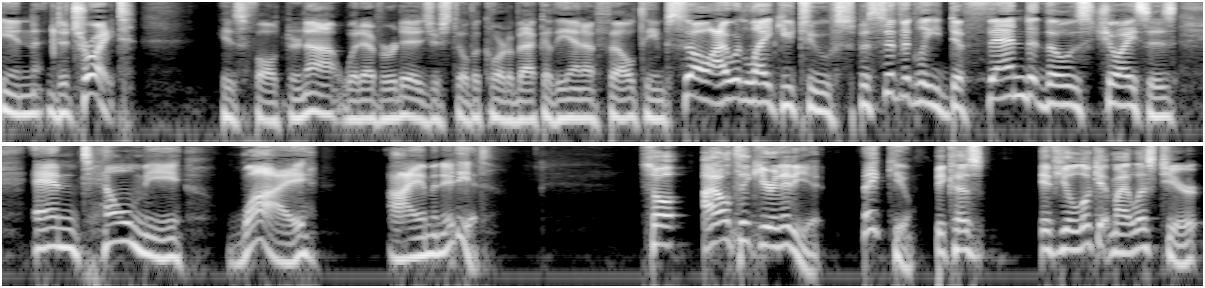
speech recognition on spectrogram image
in Detroit his fault or not, whatever it is, you're still the quarterback of the NFL team. So I would like you to specifically defend those choices and tell me why I am an idiot. So I don't think you're an idiot. Thank you. Because if you look at my list here,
